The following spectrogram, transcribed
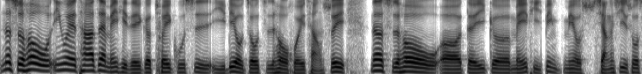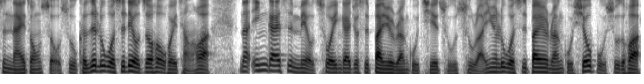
那时候，因为他在媒体的一个推估是以六周之后回场，所以那时候呃的一个媒体并没有详细说是哪一种手术。可是如果是六周后回场的话，那应该是没有错，应该就是半月软骨切除术了。因为如果是半月软骨修补术的话，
